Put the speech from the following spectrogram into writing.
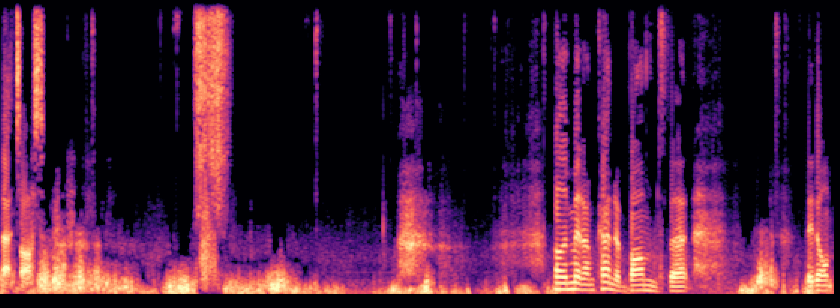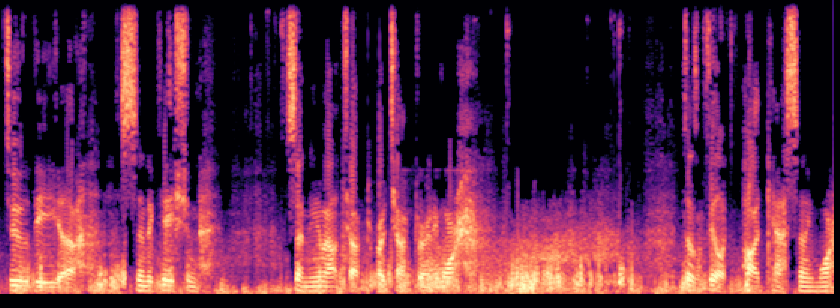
that's awesome. I'll admit I'm kind of bummed that they don't do the uh, syndication, sending them out chapter by chapter anymore. It doesn't feel like a podcast anymore.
